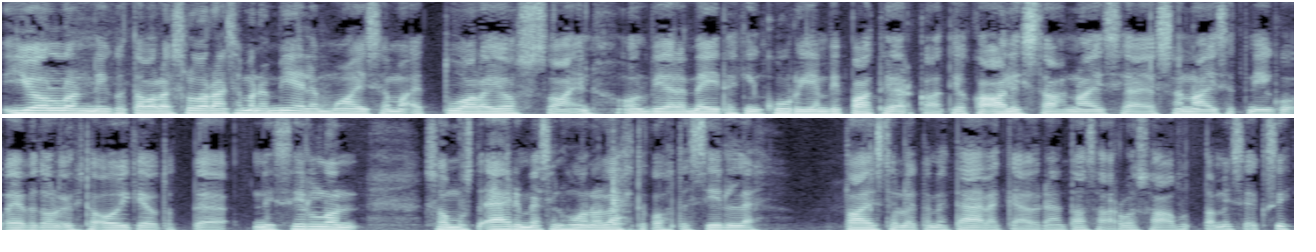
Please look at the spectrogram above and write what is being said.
jolloin niin kuin, tavallaan luodaan sellainen mielenmaisema, että tuolla jossain on vielä meitäkin kurjempi patriarkaat, joka alistaa naisia, jossa naiset niin kuin, eivät ole yhtä oikeutettuja, niin silloin se on minusta äärimmäisen huono lähtökohta sille taistelu, että me täällä käydään tasa-arvon saavuttamiseksi.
